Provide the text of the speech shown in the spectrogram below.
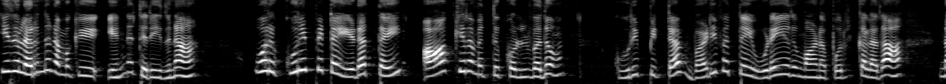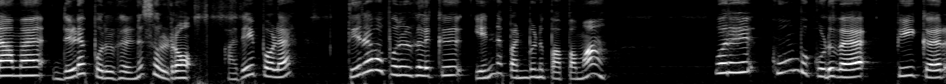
இதிலிருந்து நமக்கு என்ன தெரியுதுன்னா ஒரு குறிப்பிட்ட இடத்தை ஆக்கிரமித்து கொள்வதும் குறிப்பிட்ட வடிவத்தை உடையதுமான பொருட்களை தான் நாம் திடப்பொருள்கள்னு சொல்கிறோம் அதே போல் திரவ பொருள்களுக்கு என்ன பண்புன்னு பார்ப்போமா ஒரு கூம்பு குடுவை பீக்கர்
